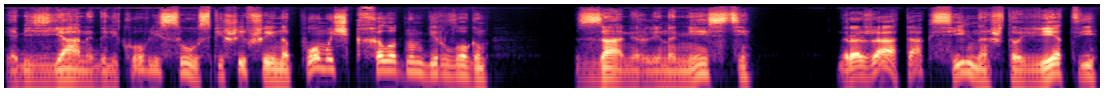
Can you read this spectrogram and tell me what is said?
и обезьяны далеко в лесу, спешившие на помощь к холодным берлогам, замерли на месте, дрожа так сильно, что ветви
